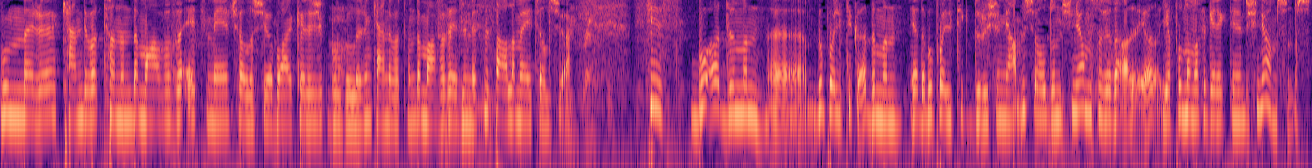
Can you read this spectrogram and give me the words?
bunları kendi vatanında muhafaza etmeye çalışıyor. Bu arkeolojik bulguların kendi vatanında muhafaza edilmesini sağlamaya çalışıyor. Siz bu adımın, e, bu politik adımın ya da bu politik duruşun yanlış olduğunu düşünüyor musunuz ya da yapılmaması gerektiğini düşünüyor musunuz?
